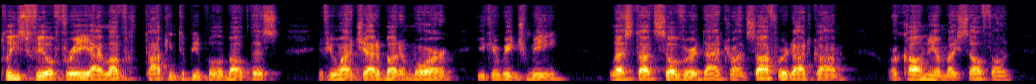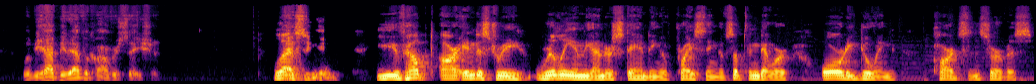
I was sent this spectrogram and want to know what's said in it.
Please feel free. I love talking to people about this. If you want to chat about it more, you can reach me, les.silver at dynatronsoftware.com, or call me on my cell phone. We'll be happy to have a conversation. Les, again, you've helped our industry really in the understanding of pricing of something that we're already doing, parts and service.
